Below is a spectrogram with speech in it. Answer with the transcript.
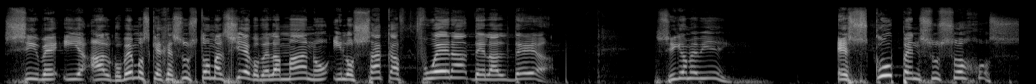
si veía algo. Vemos que Jesús toma al ciego de la mano y lo saca fuera de la aldea. Sígame bien. Escupe en sus ojos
